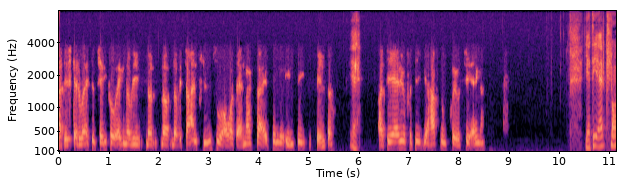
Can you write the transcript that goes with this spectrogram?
Og det skal du altid tænke på, ikke? Når, vi, når, når, når vi tager en flyvetur over Danmark, så er alting jo inddelt i felter. Ja. Og det er det jo, fordi vi har haft nogle prioriteringer. ja, det er et klude,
